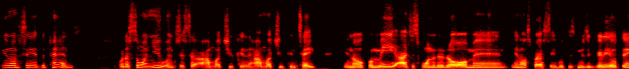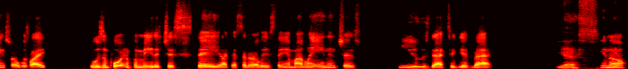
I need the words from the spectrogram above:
you know what I'm saying? It depends. But it's on you and just uh, how much you can how much you can take. You know, for me, I just wanted it all, man. You know, especially with this music video thing. So it was like it was important for me to just stay, like I said earlier, stay in my lane and just use that to give back. Yes. You know.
